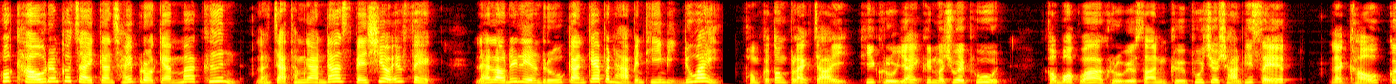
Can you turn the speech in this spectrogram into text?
พวกเขาเริ่มเข้าใจการใช้โปรแกรมมากขึ้น หลังจากทำงานด้าน Special Effect และเราได้เรียนรู้การแก้ปัญหาเป็นทีมอีกด้วย ผมก็ต้องแปลกใจที่ครูใหญ่ขึ้นมาช่วยพูด เขาบอกว่าครูวิลสันคือผู้เชี่ยวชาญพิเศษ และเขาก็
